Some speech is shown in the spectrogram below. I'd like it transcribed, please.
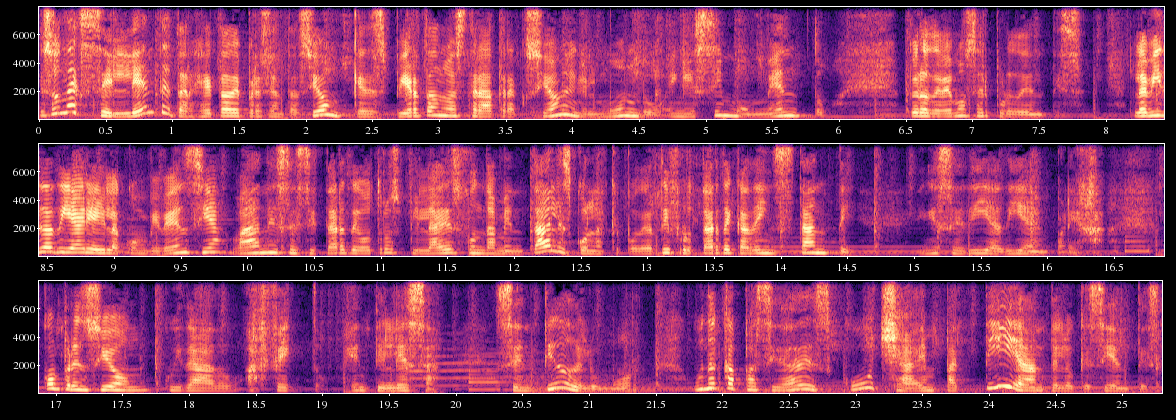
Es una excelente tarjeta de presentación que despierta nuestra atracción en el mundo, en ese momento. Pero debemos ser prudentes. La vida diaria y la convivencia va a necesitar de otros pilares fundamentales con los que poder disfrutar de cada instante en ese día a día en pareja. Comprensión, cuidado, afecto, gentileza sentido del humor, una capacidad de escucha, empatía ante lo que sientes.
